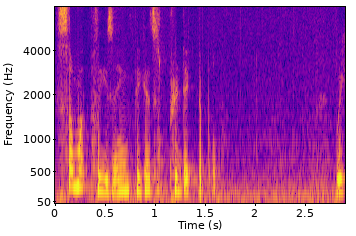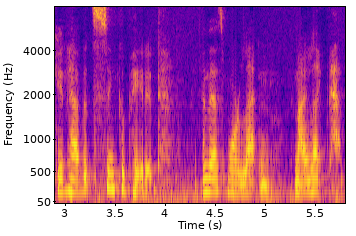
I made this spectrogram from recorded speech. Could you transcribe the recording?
somewhat pleasing because it's predictable. We can have it syncopated, and that's more Latin, and I like that.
